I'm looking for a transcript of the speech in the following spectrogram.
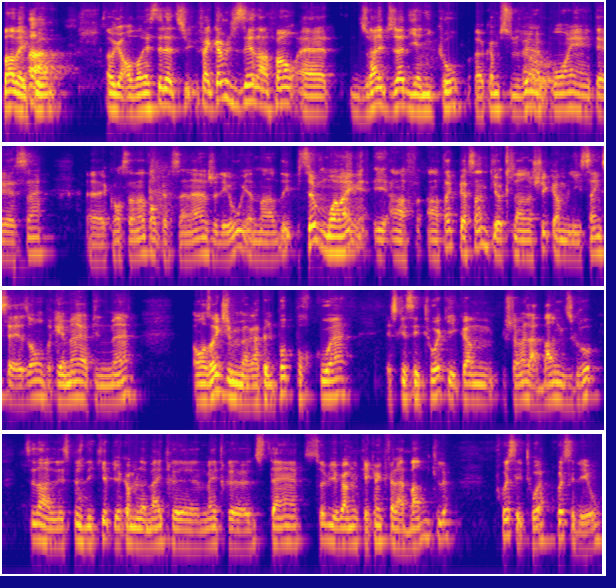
Bon, ben cool. Ah. OK, on va rester là-dessus. Fait comme je disais, dans le fond, euh, durant l'épisode, Yannico a comme soulevé un oh. point intéressant euh, concernant ton personnage, Léo, il a demandé. Puis ça, moi-même, en, en, tant que personne qui a clenché comme les cinq saisons vraiment rapidement, on dirait que je ne me rappelle pas pourquoi. Est-ce que c'est toi qui es comme justement la banque du groupe? dans l'espèce d'équipe, il y a comme le maître, maître du temps, tout ça, il y a comme quelqu'un qui fait la banque. Là. Pourquoi c'est toi? Pourquoi c'est Léo?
